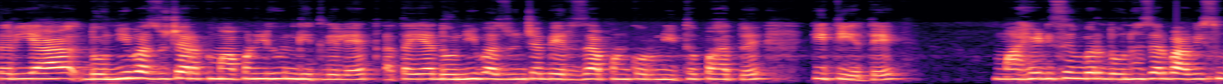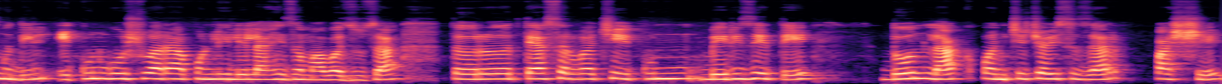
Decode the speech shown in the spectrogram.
तर या दोन्ही बाजूच्या रकमा आपण लिहून घेतलेल्या आहेत. आता या दोन्ही बाजूंच्या बेरजा आपण करून इथं पाहतोय किती येते. माहे डिसेंबर दोन हजार बावीसमधील एकूण गोशवारा आपण लिहिलेला आहे जमा बाजूचा. तर त्या सर्वाची एकूण बेरीज येते दोन लाख पंचेचाळीस हजार पाचशे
